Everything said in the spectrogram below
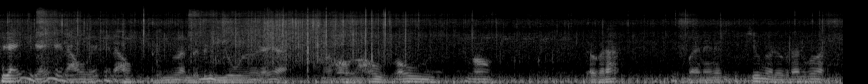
gãy gãy cái đầu gãy cái đầu. Lên để đứng vui nó gãy à. Ôi ôi ôi ngon. Được rồi đó. Bài này chút xíu nữa được rồi đó đúng không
